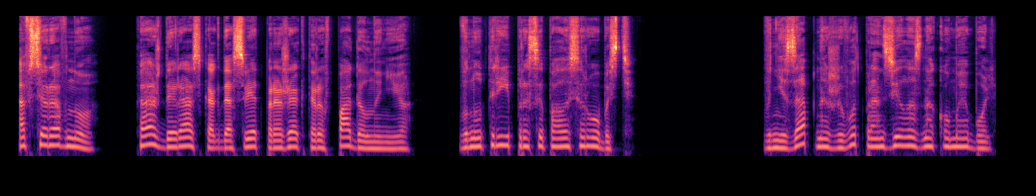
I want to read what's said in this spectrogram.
а все равно, каждый раз, когда свет прожекторов падал на нее, внутри просыпалась робость. Внезапно живот пронзила знакомая боль.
